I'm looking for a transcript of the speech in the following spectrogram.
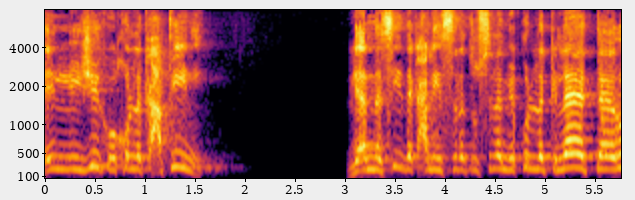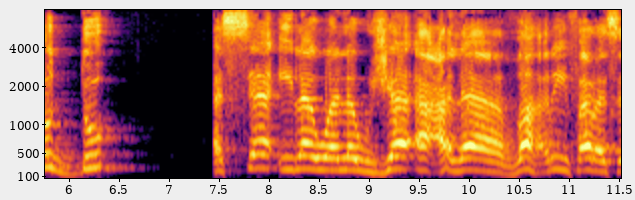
اللي يجيك ويقول لك أعطيني. لأن سيدك عليه الصلاة والسلام يقول لك لا ترد السائل ولو جاء على ظهر فرس.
